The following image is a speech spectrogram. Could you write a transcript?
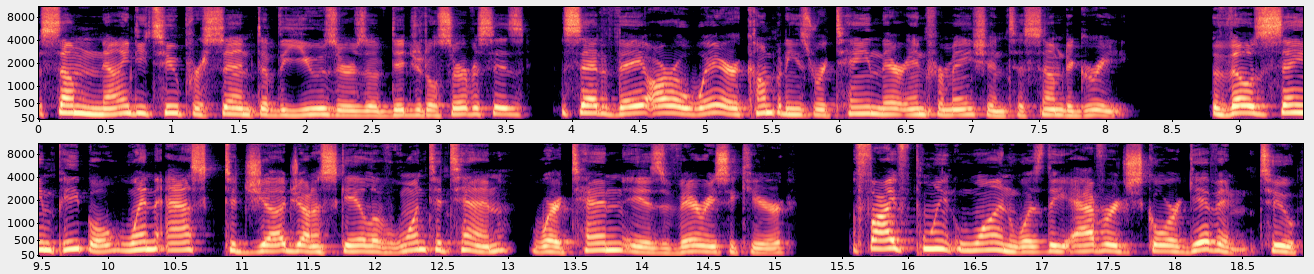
Some 92% of the users of digital services said they are aware companies retain their information to some degree. Those same people, when asked to judge on a scale of 1 to 10, where 10 is very secure, 5.1 was the average score given to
